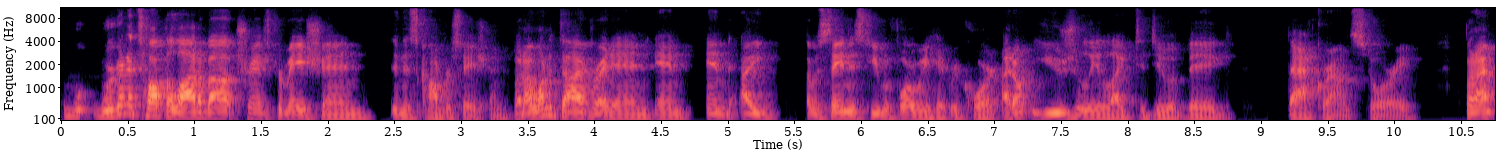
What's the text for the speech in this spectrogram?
we're going to talk a lot about transformation in this conversation, but I want to dive right in. And and I I was saying this to you before we hit record. I don't usually like to do a big background story, but I'm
